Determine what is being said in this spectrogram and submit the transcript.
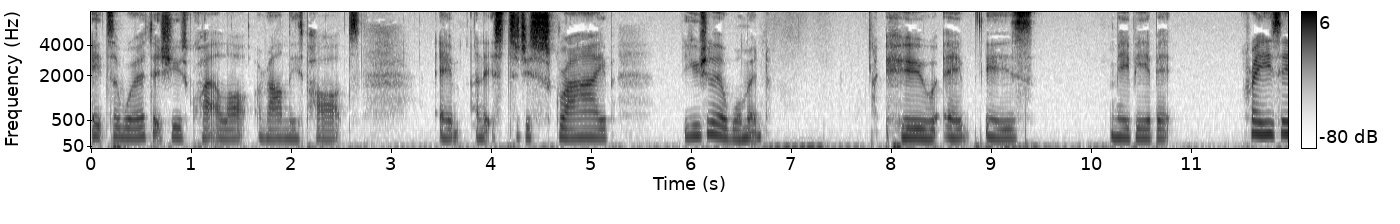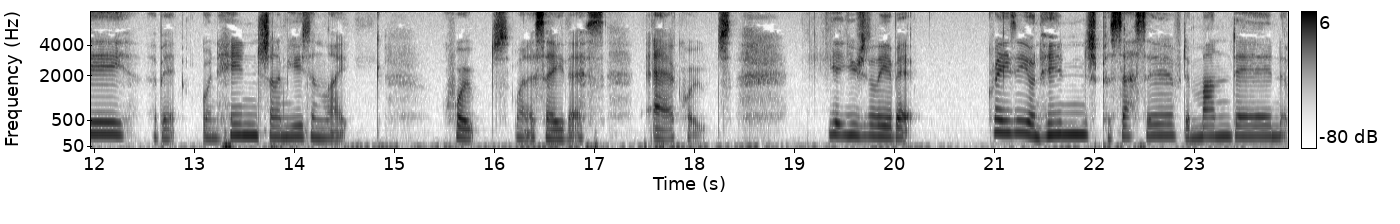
It's a word that's used quite a lot around these parts, um, and it's to describe usually a woman who uh, is maybe a bit crazy, a bit unhinged, and I'm using like quotes when I say this, air quotes. You're usually a bit crazy, unhinged, possessive, demanding,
